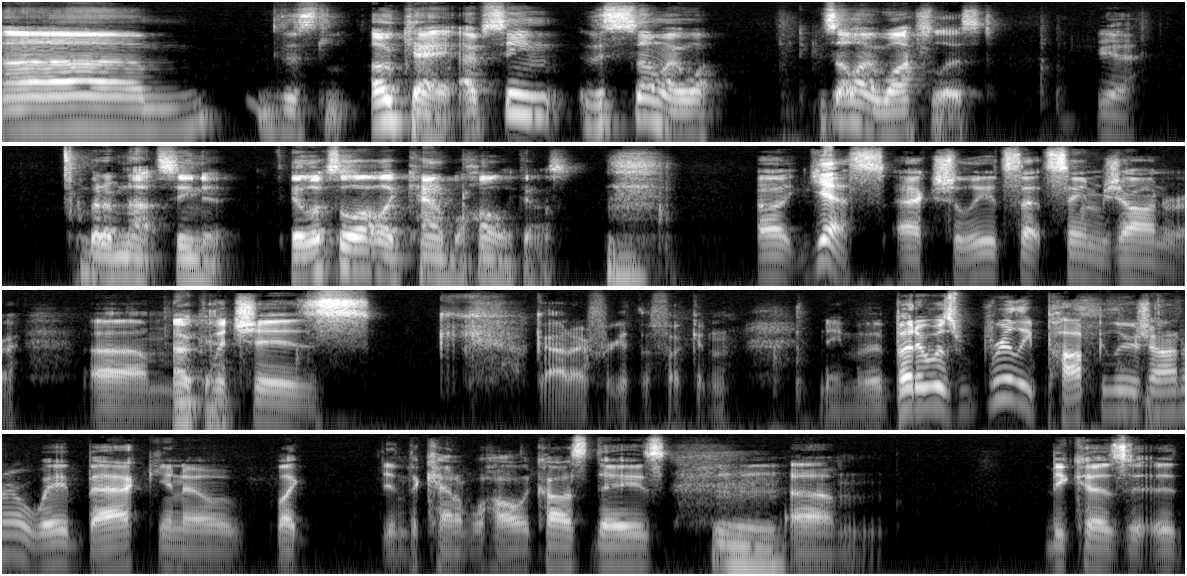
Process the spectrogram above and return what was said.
Um, this okay. I've seen this is on my wa- it's on my watch list. Yeah. but I've not seen it. It looks a lot like Cannibal Holocaust. Uh, yes, actually, it's that same genre, um, Okay. which is, God, I forget the fucking name of it, but it was really popular genre way back, you know, like in the Cannibal Holocaust days, Mhm. um, because it,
